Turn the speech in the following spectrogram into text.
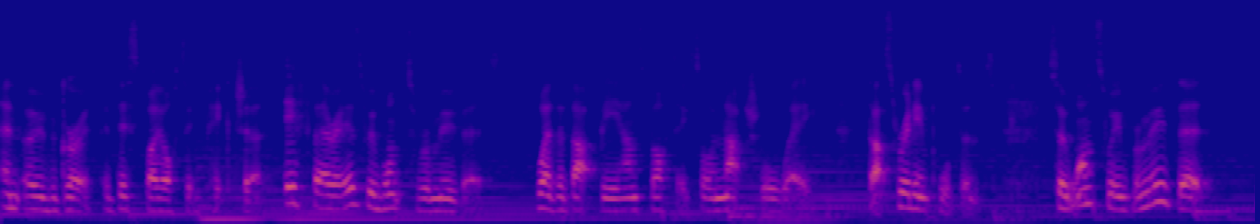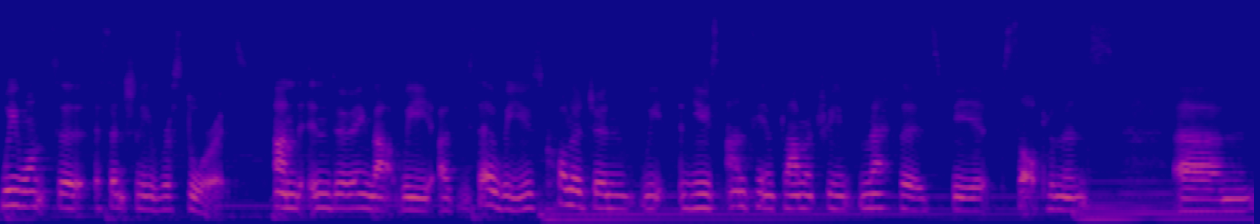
an overgrowth, a dysbiotic picture. If there is, we want to remove it, whether that be antibiotics or a natural way. That's really important. So once we've removed it, we want to essentially restore it. And in doing that, we, as you said, we use collagen, we use anti-inflammatory methods, be it supplements, um,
